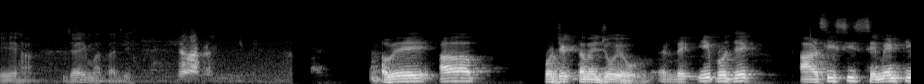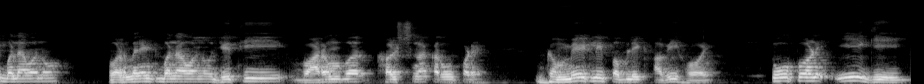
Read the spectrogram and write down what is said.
એ હા. જય માતાજી. જય માતાજી. હવે આ પ્રોજેક્ટ તમે જોયો. એટલે એ પ્રોજેક્ટ આરસીસી સિમેન્ટથી બનાવવાનો પરમેનન્ટ બનાવવાનો જેથી વારંવાર ખર્ચ ના કરવો પડે. ગમે એટલી પબ્લિક આવી હોય તો પણ એ ઘી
